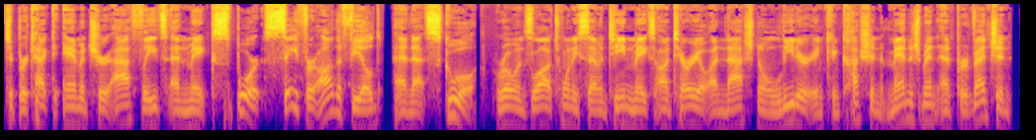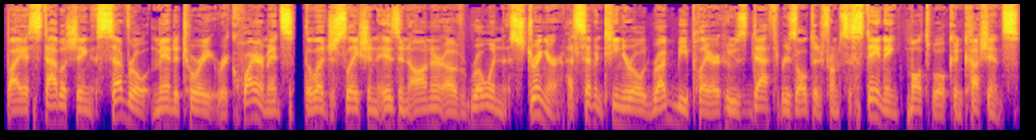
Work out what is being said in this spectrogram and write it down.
to protect amateur athletes and make sport safer on the field and at school. Rowan's Law 2017 makes Ontario a national leader in concussion management and prevention by establishing several mandatory requirements. The legislation is in honor of Rowan Stringer, a 17 year old rugby player whose death resulted from sustaining multiple concussions.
